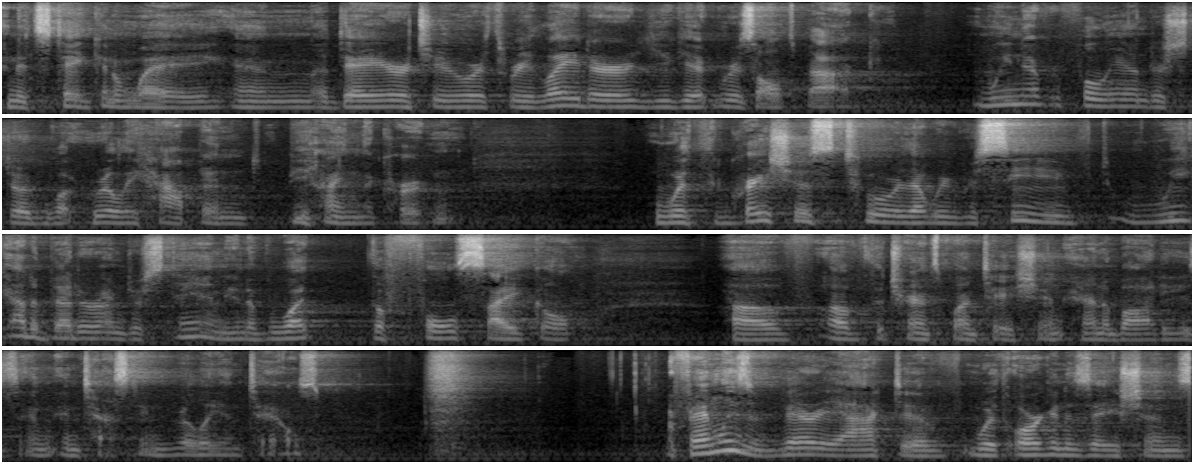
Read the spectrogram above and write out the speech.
and it's taken away, and a day or two or three later, you get results back. We never fully understood what really happened behind the curtain with the gracious tour that we received, we got a better understanding of what the full cycle of, of the transplantation, antibodies, and, and testing really entails. Our family is very active with organizations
